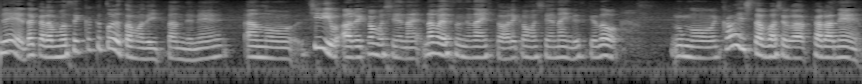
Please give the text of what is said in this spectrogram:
でだからもうせっかくトヨタまで行ったんでねあのチリはあれかもしれない名古屋住んでない人はあれかもしれないんですけどもうカフェした場所がからね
